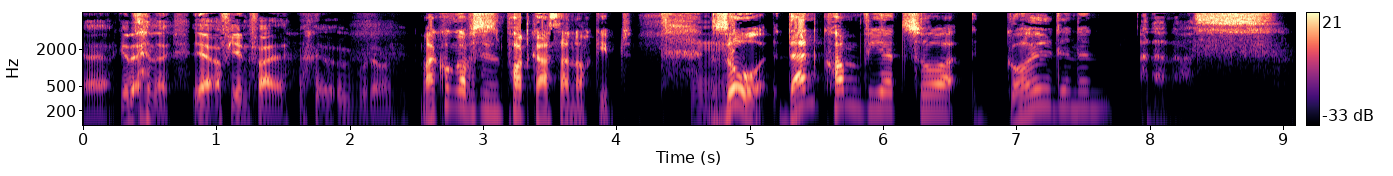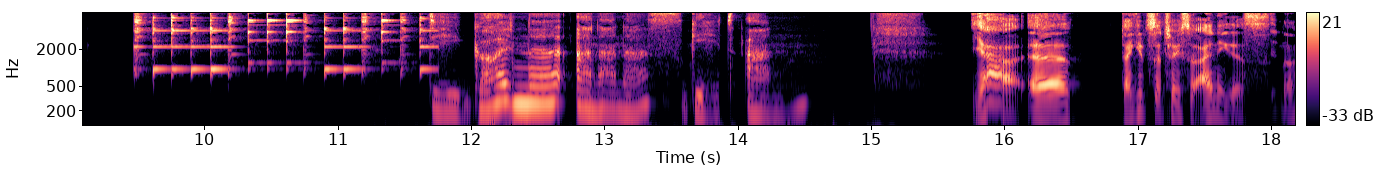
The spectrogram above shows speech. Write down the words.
Ja, ja, genau, ja, auf jeden Fall. Irgendwo da unten. Mal gucken, ob es diesen Podcast dann noch gibt. Hm. So, dann kommen wir zur goldenen Ananas. Die goldene Ananas geht an. Ja, äh, da gibt's natürlich so einiges. Ne?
